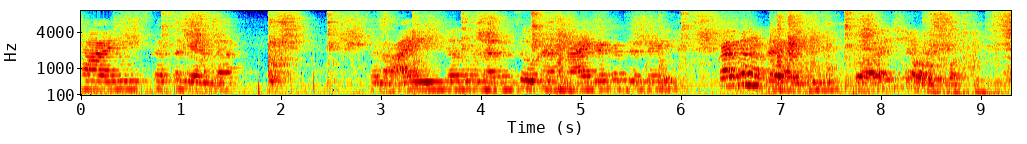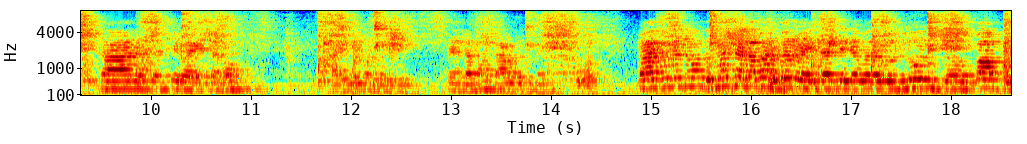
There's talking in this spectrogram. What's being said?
हाय नमस्कार सगळ्यांना. चला आईच्या तोंडाला चवणार आई काय करते ते? काय बनवताय आई तुम्ही? काय शेवाळ्याचं भाकरी. छान असा शेवायचा भात आई बनवते त्यांना भात आवडत नाही. माझं म्हणणं होतं मसाला भात बनवायचा त्याच्याबरोबर लोणचं पापड.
